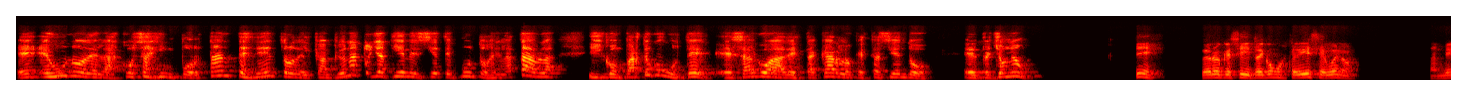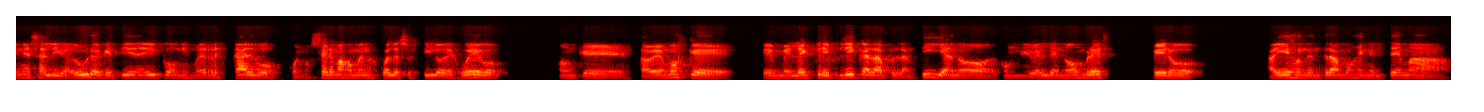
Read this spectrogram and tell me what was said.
eh, es una de las cosas importantes dentro del campeonato. Ya tiene siete puntos en la tabla y comparto con usted, es algo a destacar lo que está haciendo el Pechón León. Sí, claro que sí, tal como usted dice, bueno, también esa ligadura que tiene ahí con Ismael Rescalvo, conocer más o menos cuál es su estilo de juego, aunque sabemos que Emelec triplica la plantilla, ¿no? Con nivel de nombres, pero ahí es donde entramos en el tema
